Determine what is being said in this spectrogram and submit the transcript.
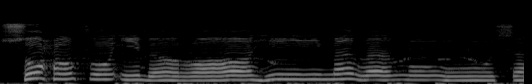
صحف إبراهيم وموسى.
